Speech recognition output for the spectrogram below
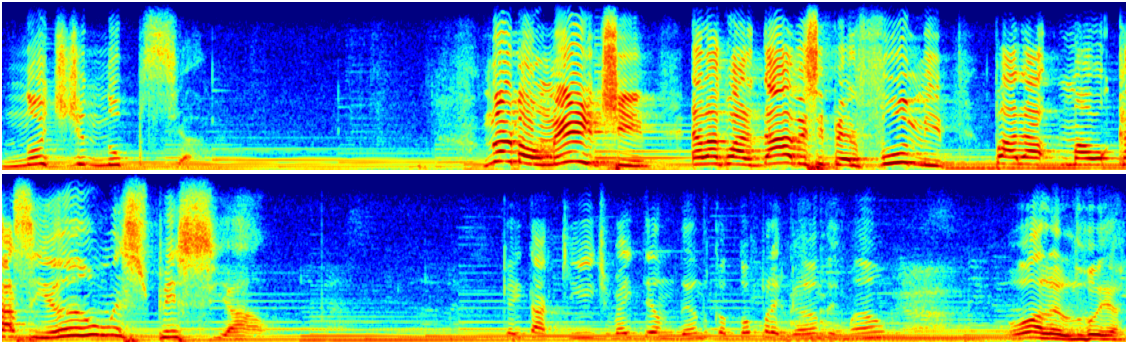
noite de núpcia. Normalmente, ela guardava esse perfume para uma ocasião especial. Quem está aqui estiver entendendo o que eu estou pregando, irmão, oh aleluia.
